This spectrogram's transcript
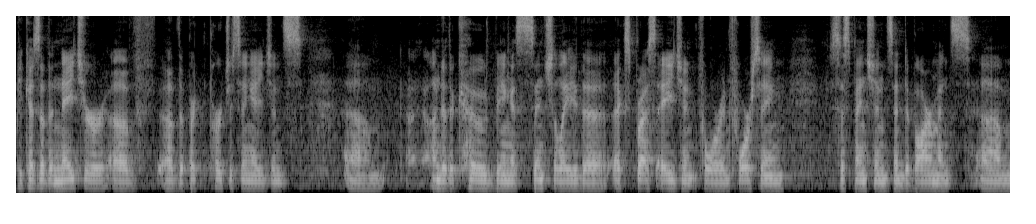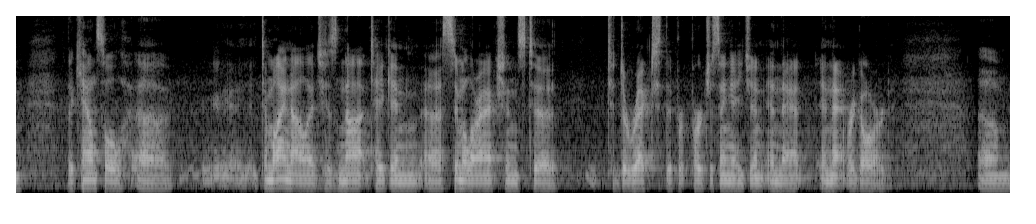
because of the nature of, of the purchasing agent's um, under the code being essentially the express agent for enforcing suspensions and debarments. Um, the council, uh, to my knowledge, has not taken uh, similar actions to to direct the purchasing agent in that in that regard. Um,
